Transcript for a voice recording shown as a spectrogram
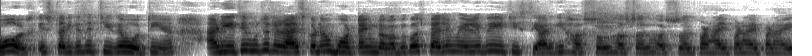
goes इस तरीके से चीज़ें होती हैं. एंड ये चीज़ मुझे रियलाइज़ करने में बहुत टाइम लगा बिकॉज़ पहले मेरे लिए भी ये चीज़ थी यार कि हसल हसल हसल पढ़ाई पढ़ाई पढ़ाई.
